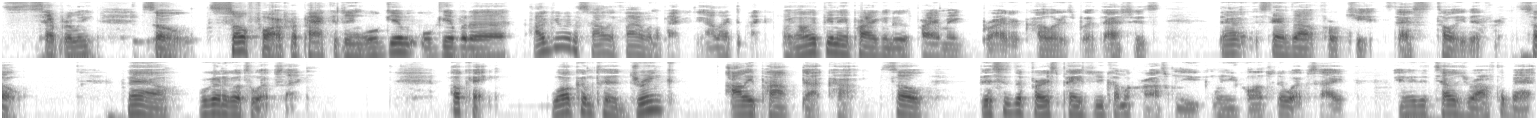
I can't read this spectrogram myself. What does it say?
separately. So so far for packaging, we'll give we'll give it a I'll give it a solid five on the packaging. I like the packaging. the only thing they probably can do is probably make brighter colors, but that's just that stands out for kids. That's totally different. So now we're gonna go to website. Okay, welcome to drinkolipop.com. So this is the first page you come across when you when you go onto the website, and it tells you off the bat.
